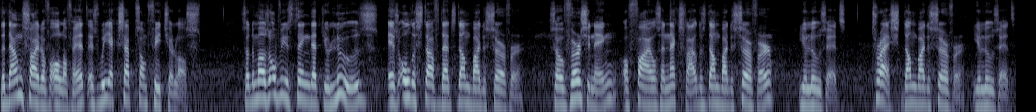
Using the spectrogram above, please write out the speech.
The downside of all of it is we accept some feature loss. So the most obvious thing that you lose is all the stuff that's done by the server. So versioning of files in Nextcloud is done by the server, you lose it. Trash done by the server, you lose it.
